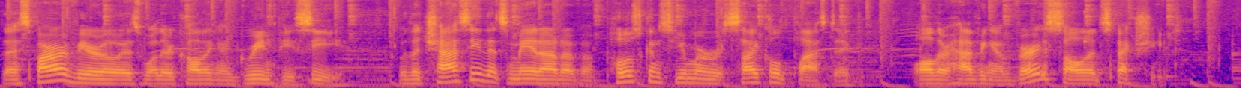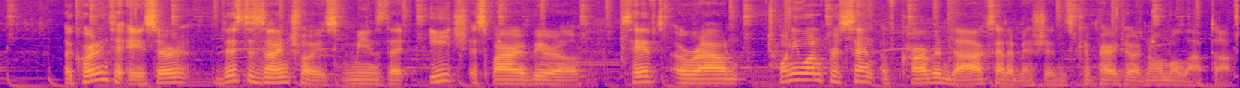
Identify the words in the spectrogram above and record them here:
the Aspire Vero is what they're calling a green PC, with a chassis that's made out of a post-consumer recycled plastic while they're having a very solid spec sheet. According to Acer, this design choice means that each Aspire Vero saves around 21% of carbon dioxide emissions compared to a normal laptop.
